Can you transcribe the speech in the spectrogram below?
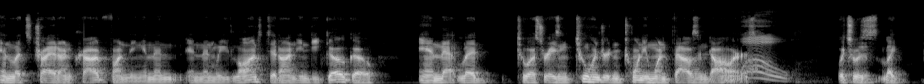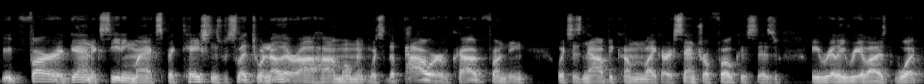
and let's try it on crowdfunding. And then and then we launched it on Indiegogo, and that led to us raising two hundred and twenty one thousand dollars. Which was like far again exceeding my expectations, which led to another aha moment, which is the power of crowdfunding, which has now become like our central focus as we really realized what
